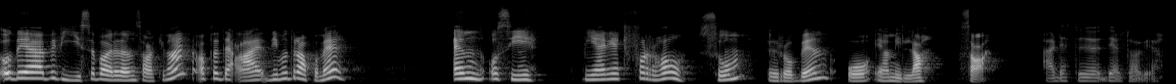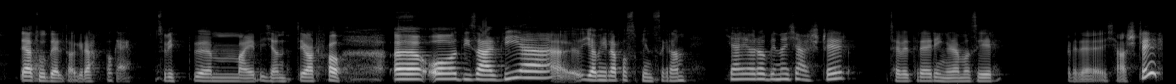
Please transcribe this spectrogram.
Og det beviser bare den saken her, at det er De må dra på mer enn å si Vi er i et forhold, som Robin og Jamila sa. Er dette deltakere? Det er to deltakere. Okay. Så vidt uh, meg bekjent, i hvert fall. Uh, og de sa vi er Jamila poster på Instagram. Jeg og Robin er kjærester. TV3 ringer dem og sier Er dere kjærester?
